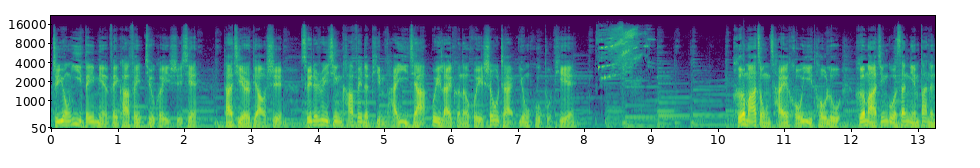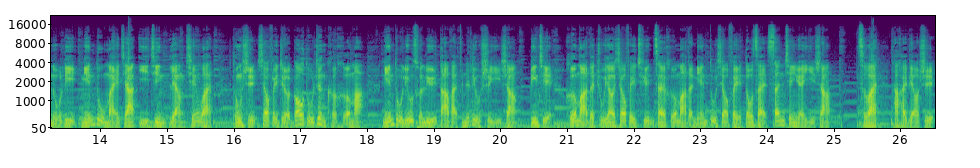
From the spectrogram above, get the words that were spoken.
只用一杯免费咖啡就可以实现。他继而表示，随着瑞幸咖啡的品牌溢价，未来可能会收窄用户补贴。盒马总裁侯毅透露，盒马经过三年半的努力，年度买家已近两千万，同时消费者高度认可盒马，年度留存率达百分之六十以上，并且盒马的主要消费群在盒马的年度消费都在三千元以上。此外，他还表示，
